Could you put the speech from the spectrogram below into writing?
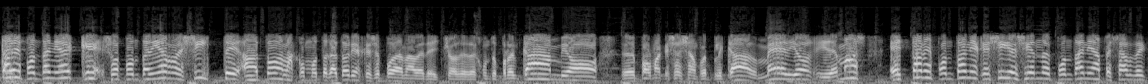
Tan espontánea es que su espontaneidad resiste a todas las convocatorias que se puedan haber hecho, desde Juntos por el Cambio, eh, por más que se hayan replicado en medios y demás. Es tan espontánea que sigue siendo espontánea a pesar de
